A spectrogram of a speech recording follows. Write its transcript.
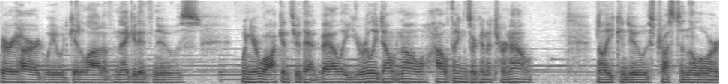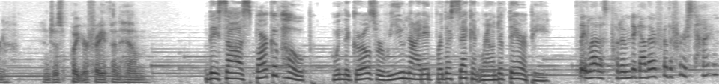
very hard. We would get a lot of negative news. When you're walking through that valley, you really don't know how things are going to turn out. And all you can do is trust in the Lord and just put your faith in Him. They saw a spark of hope when the girls were reunited for the second round of therapy. They let us put them together for the first time,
